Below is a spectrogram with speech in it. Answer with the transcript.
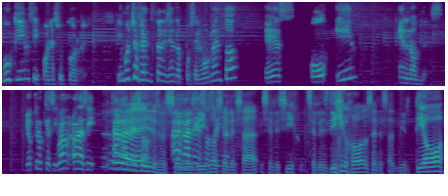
Bookings y pone su correo. Y mucha gente está diciendo, pues el momento es all in en Londres. Yo creo que si vamos, ahora sí, hagan eso. Se les dijo, se les, se les dijo, se les dijo, se les advirtió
